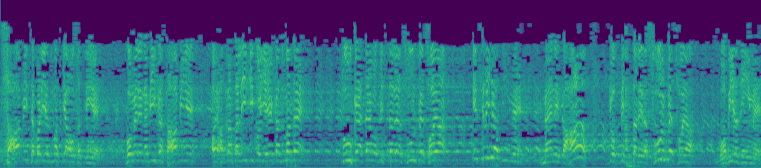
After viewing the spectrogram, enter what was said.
صحابی سے بڑی عظمت کیا ہو سکتی ہے؟ وہ میرے نبی کا صحابی ہے اور حضرت علی کی کوئی ایک عظمت ہے؟ تو کہتا ہے وہ بستر رسول پہ سویا۔ اس لیے عظیم ہے۔ میں نے کہا، جو بستر رسول پہ سویا، وہ بھی عظیم ہے۔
